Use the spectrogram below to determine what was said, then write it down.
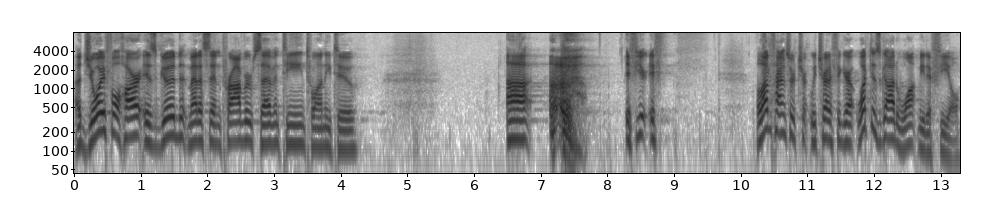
A joyful heart is good medicine. Proverbs 17 22. Uh, if you're, if, a lot of times tr- we try to figure out what does God want me to feel?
